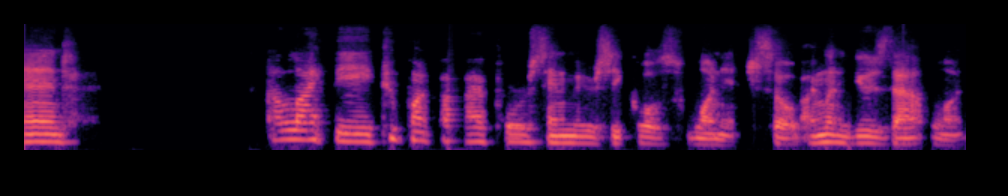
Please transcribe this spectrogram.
And I like the 2.54 centimeters equals one inch. So I'm going to use that one.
